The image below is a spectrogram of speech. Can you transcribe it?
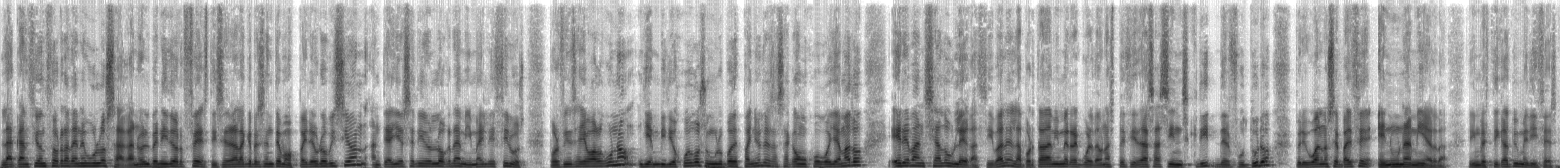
La canción Zorra de Nebulosa ganó el Benidorm Fest y será la que presentemos para Eurovisión. Anteayer se dieron los Grammy Miley Cyrus por fin se ha llevado alguno. Y en videojuegos, un grupo de españoles ha sacado un juego llamado Erevan Shadow Legacy, ¿vale? La portada a mí me recuerda a una especie de Assassin's Creed del futuro, pero igual no se parece en una mierda. Investiga tú y me dices,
